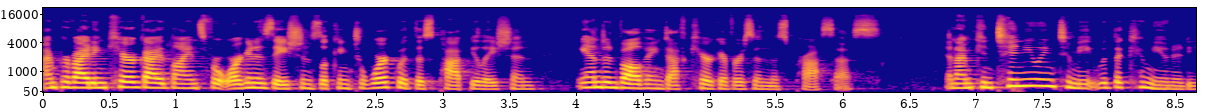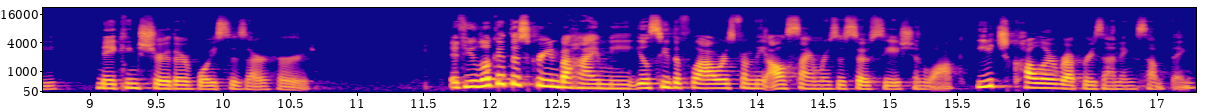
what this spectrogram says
I'm providing care guidelines for organizations looking to work with this population and involving deaf caregivers in this process. And I'm continuing to meet with the community, making sure their voices are heard. If you look at the screen behind me, you'll see the flowers from the Alzheimer's Association walk, each color representing something.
